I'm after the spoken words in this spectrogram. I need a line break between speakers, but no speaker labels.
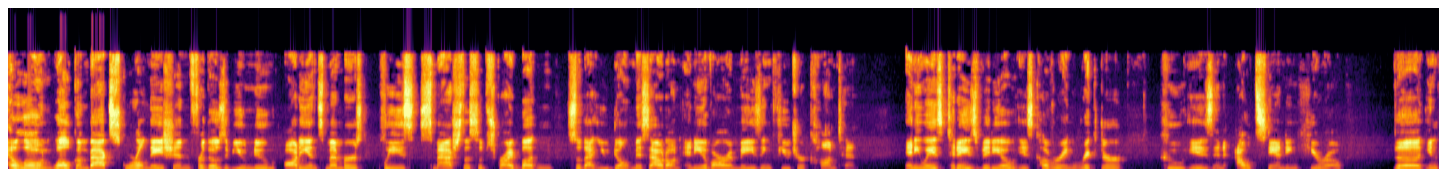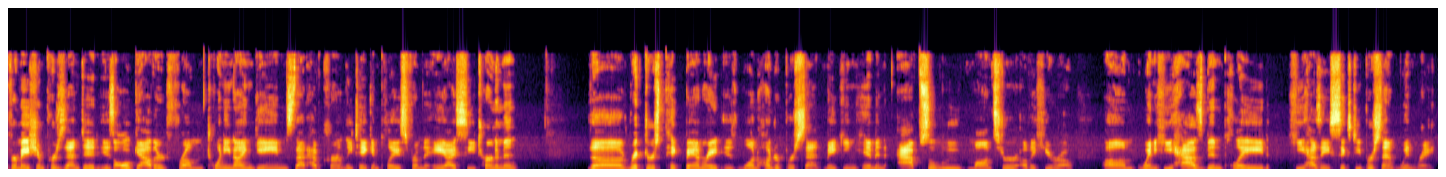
Hello and welcome back Squirrel Nation. For those of you new audience members, please smash the subscribe button so that you don't miss out on any of our amazing future content. Anyways, today's video is covering Riktor, who is an outstanding hero. The information presented is all gathered from 29 games that have currently taken place from the AIC tournament the Riktor's pick ban rate is 100%, making him an absolute monster of a hero. Um, when he has been played, he has a 60% win rate.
